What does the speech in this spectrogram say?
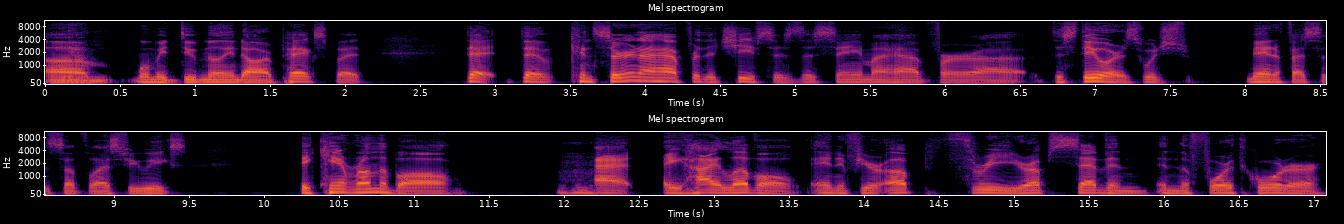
Yeah. um, when we do million dollar picks. But the the concern I have for the Chiefs is the same I have for uh, the Steelers, which manifested itself the last few weeks. They can't run the ball Mhm. at a high level, and if you're up three, you're up seven in the fourth quarter.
